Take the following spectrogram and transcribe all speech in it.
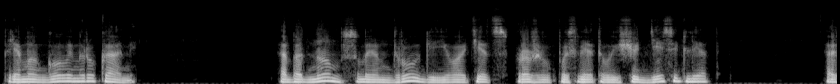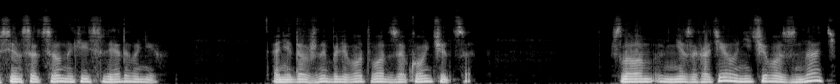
прямо голыми руками. Об одном своем друге его отец прожил после этого еще 10 лет. О сенсационных исследованиях. Они должны были вот-вот закончиться. Словом, не захотел ничего знать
